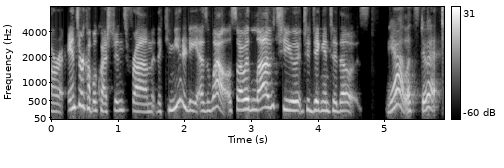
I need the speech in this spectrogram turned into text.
or answer a couple questions from the community as well. So I would love to to dig into those. Yeah, let's do it.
